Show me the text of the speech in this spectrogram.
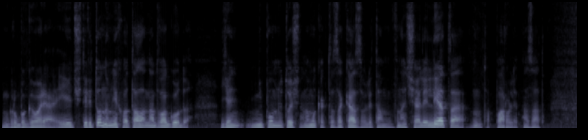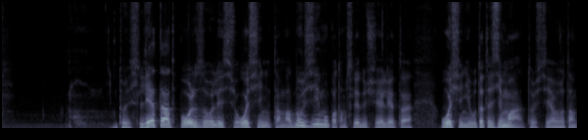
грубо говоря, и 4 тонны мне хватало на 2 года. я не помню точно, но мы как-то заказывали там в начале лета, ну там пару лет назад. То есть лето отпользовались, осень там одну зиму, потом следующее лето осень и вот эта зима. То есть я уже там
